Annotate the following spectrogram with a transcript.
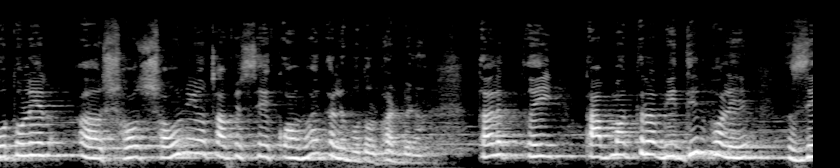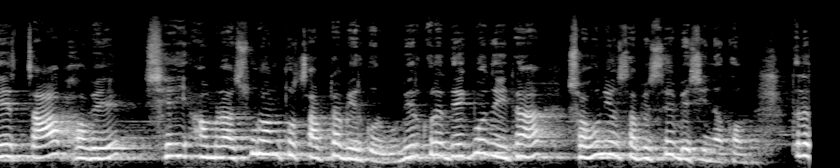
বোতলের সহনীয় চাপের চেয়ে কম হয়, তাহলে বোতল ফাটবে না। তাহলে এই তাপমাত্রা বৃদ্ধির ফলে যে চাপ হবে, সেই আমরা চূড়ান্ত চাপটা বের করব। বের করে দেখব যে এটা সহনীয় চাপের চেয়ে বেশি না কম। তাহলে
